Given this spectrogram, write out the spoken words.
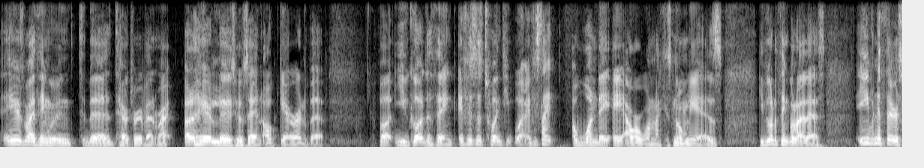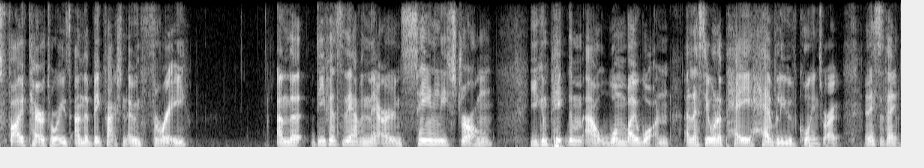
here's my thing with the territory event. Right. I hear of people saying, "Oh, get rid of it." But you've got to think if it's a twenty, well, if it's like a one day, eight hour one, like it normally is, you've got to think about like this. Even if there's five territories and the big faction own three, and the defenses they have in there are insanely strong, you can pick them out one by one unless they want to pay heavily with coins, right? And it's the thing.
